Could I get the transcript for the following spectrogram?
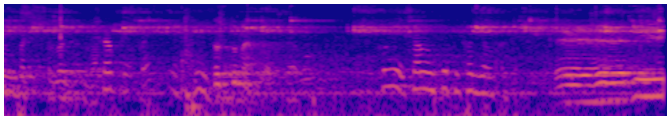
три пъти ще бъде това. Шапка. Също мен. Само кепи фанилка. Елити во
